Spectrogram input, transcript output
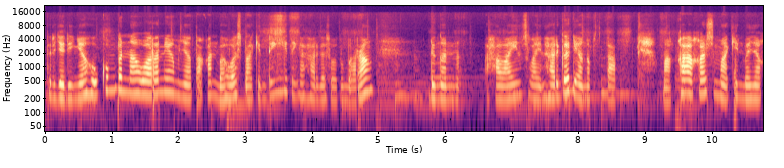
terjadinya hukum penawaran yang menyatakan bahwa semakin tinggi tingkat harga suatu barang dengan hal lain selain harga dianggap tetap, maka akan semakin banyak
